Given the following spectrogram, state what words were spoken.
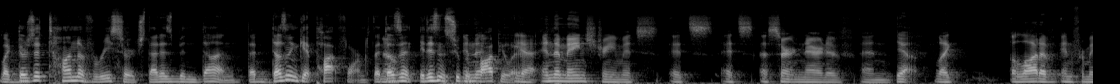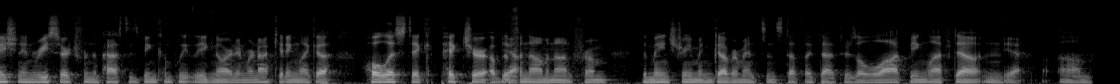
like mm-hmm. there's a ton of research that has been done that doesn't get platformed that no. doesn't it isn't super the, popular yeah in the mainstream it's it's it's a certain narrative and yeah like a lot of information and research from the past is being completely ignored and we're not getting like a holistic picture of the yeah. phenomenon from the mainstream and governments and stuff like that there's a lot being left out and yeah um,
